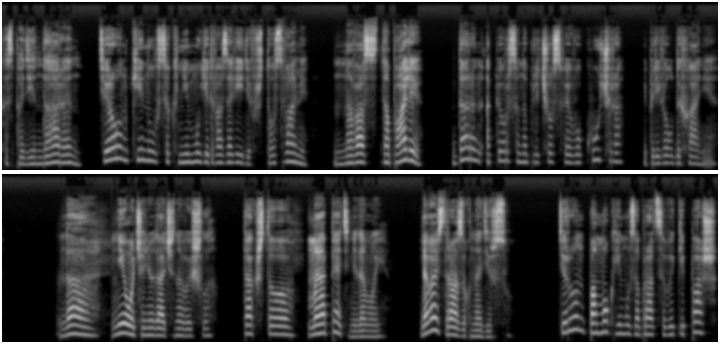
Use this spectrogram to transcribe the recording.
«Господин Даррен!» Тирон кинулся к нему, едва завидев. «Что с вами? На вас напали?» Даррен оперся на плечо своего кучера и перевел дыхание. «Да, не очень удачно вышло. Так что мы опять не домой. Давай сразу к Надирсу». Тирон помог ему забраться в экипаж,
